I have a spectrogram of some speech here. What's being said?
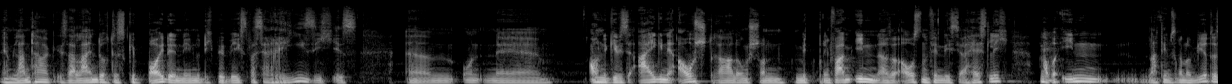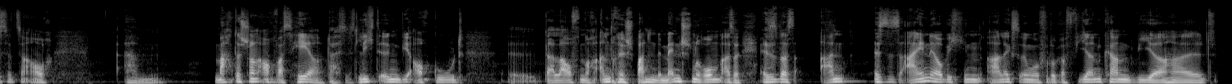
Im Landtag ist allein durch das Gebäude, in dem du dich bewegst, was ja riesig ist, ähm, und eine, auch eine gewisse eigene Ausstrahlung schon mitbringt. Vor allem innen, also außen finde ich es ja hässlich, mhm. aber innen, nachdem es renoviert ist jetzt auch, ähm, macht es schon auch was her. Da ist das Licht irgendwie auch gut. Äh, da laufen noch andere spannende Menschen rum. Also es ist das an, es ist eine, ob ich ihn Alex irgendwo fotografieren kann, wie er halt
